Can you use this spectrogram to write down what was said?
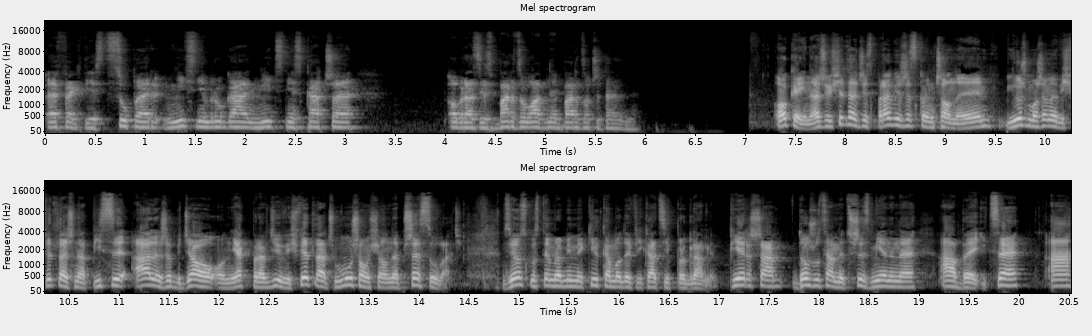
efekt jest super, nic nie mruga, nic nie skacze. Obraz jest bardzo ładny, bardzo czytelny. Ok, nasz wyświetlacz jest prawie że skończony. Już możemy wyświetlać napisy, ale żeby działał on jak prawdziwy wyświetlacz, muszą się one przesuwać. W związku z tym robimy kilka modyfikacji w programie. Pierwsza, dorzucamy trzy zmienne A, B i C. A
